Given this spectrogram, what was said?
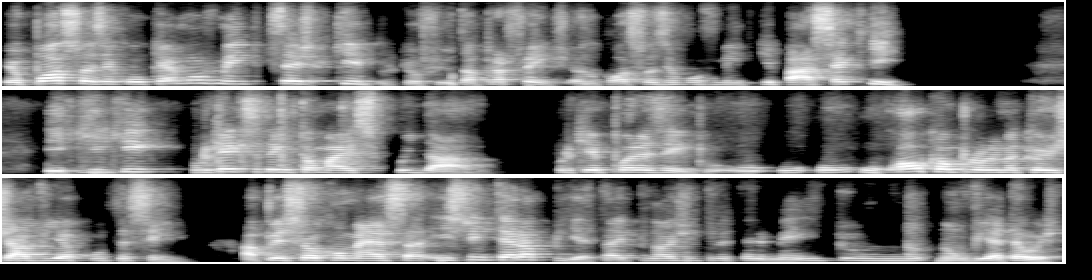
Eu posso fazer qualquer movimento que seja aqui, porque o fio está para frente. Eu não posso fazer um movimento que passe aqui. E que, que, por que, que você tem que tomar esse cuidado? Porque, por exemplo, o, o, o, qual que é o problema que eu já vi acontecendo? A pessoa começa, isso em terapia, tá? Hipnose de entretenimento, não, vi até hoje.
